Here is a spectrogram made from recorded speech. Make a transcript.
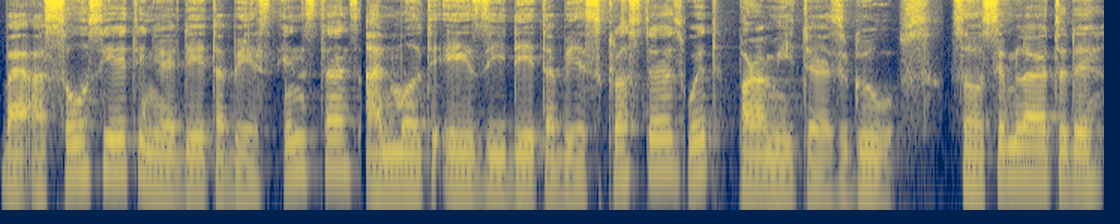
by associating your database instance and multi-AZ database clusters with parameters groups. So similar to the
